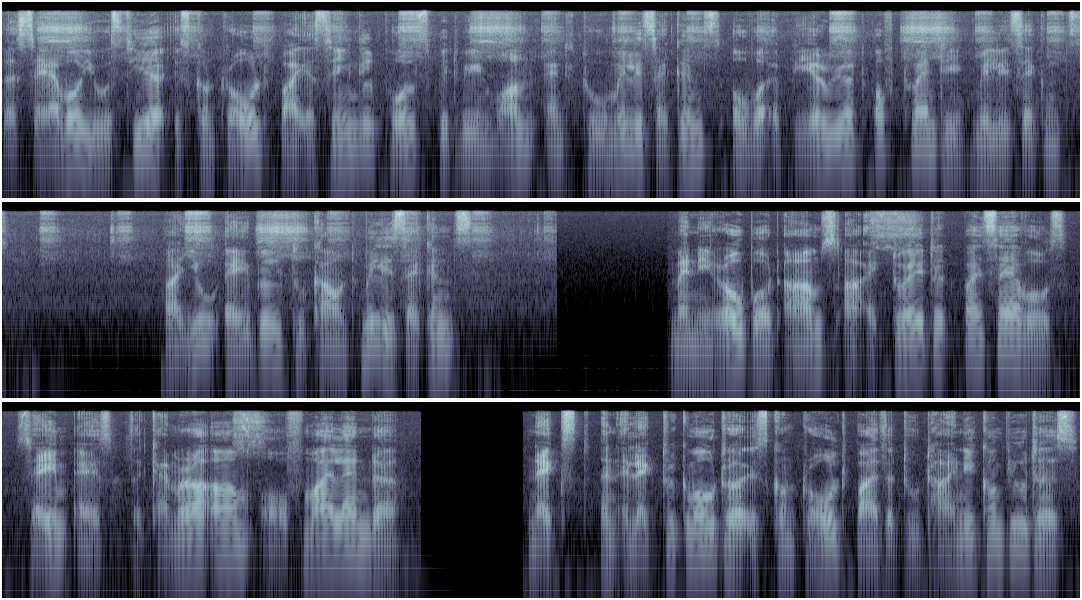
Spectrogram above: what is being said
The servo used here is controlled by a single pulse between 1 and 2 milliseconds over a period of 20 milliseconds. Are you able to count milliseconds? Many robot arms are actuated by servos, same as the camera arm of my lander. Next, an electric motor is controlled by the two tiny computers.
